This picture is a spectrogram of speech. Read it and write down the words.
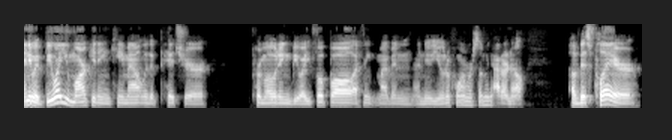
Anyway, BYU marketing came out with a picture promoting BYU football. I think it might have been a new uniform or something. I don't know. Of this player.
